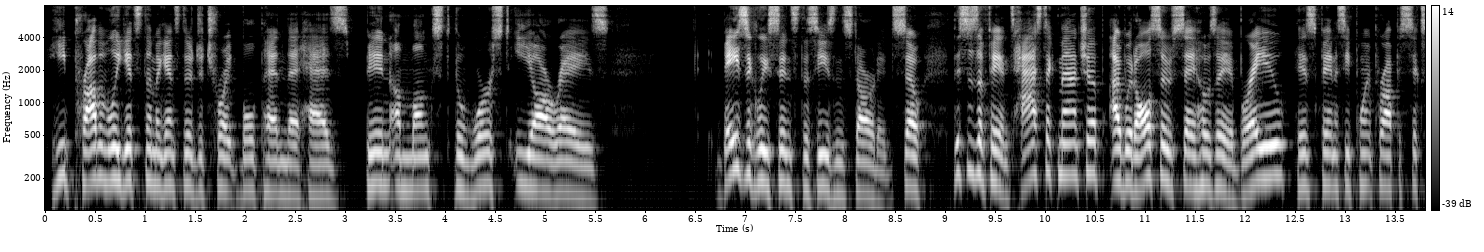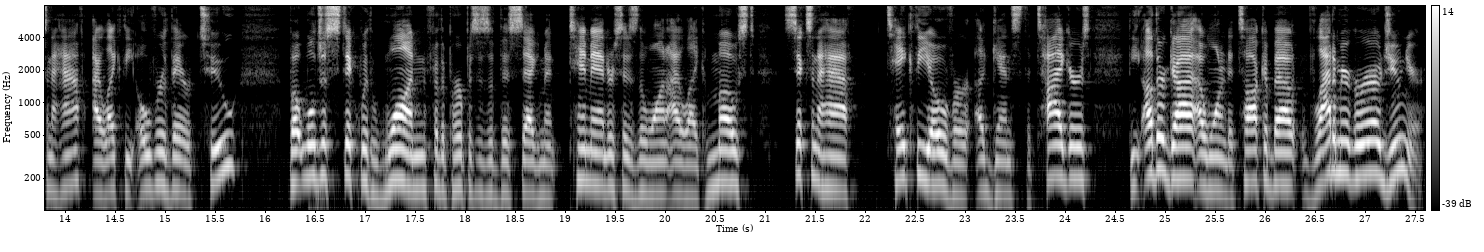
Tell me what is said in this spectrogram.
he probably gets them against the Detroit bullpen that has been amongst the worst ERAs basically since the season started. So this is a fantastic matchup. I would also say Jose Abreu, his fantasy point prop is six and a half. I like the over there too, but we'll just stick with one for the purposes of this segment. Tim Anderson is the one I like most, six and a half. Take the over against the Tigers. The other guy I wanted to talk about, Vladimir Guerrero Jr.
